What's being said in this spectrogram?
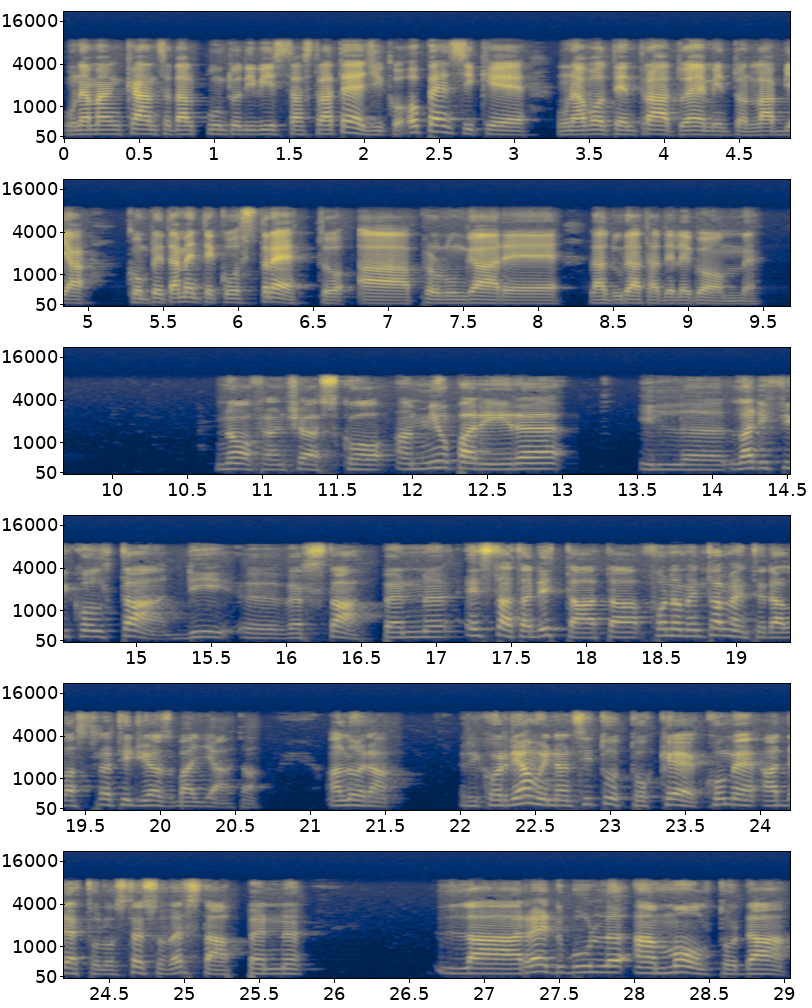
una mancanza dal punto di vista strategico, o pensi che una volta entrato Hamilton l'abbia completamente costretto a prolungare la durata delle gomme? No, Francesco, a mio parere il- la difficoltà di eh, Verstappen è stata dettata fondamentalmente dalla strategia sbagliata. Allora, ricordiamo innanzitutto che, come ha detto lo stesso Verstappen, la Red Bull ha molto da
